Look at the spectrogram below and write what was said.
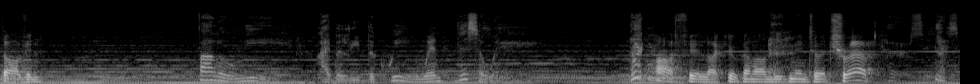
Darwin. Follow me. I believe the queen went this way. I feel like you're gonna lead me into a trap. Curses,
